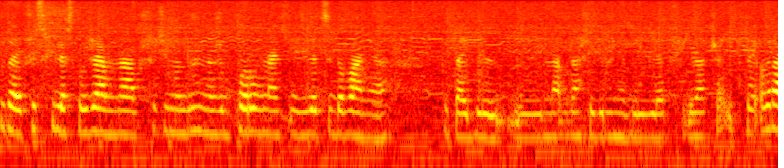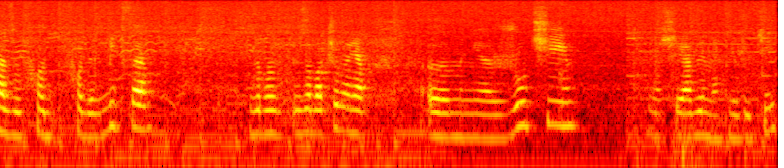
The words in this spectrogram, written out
Tutaj przez chwilę spojrzałem na przeciwną drużynę, żeby porównać i zdecydowanie tutaj byli, na, w naszej drużynie byli lepsi gracze i tutaj od razu wchod, wchodzę w bitwę. Zoba- Zobaczymy jak y, mnie rzuci. Znaczy ja wiem jak mnie rzuci,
